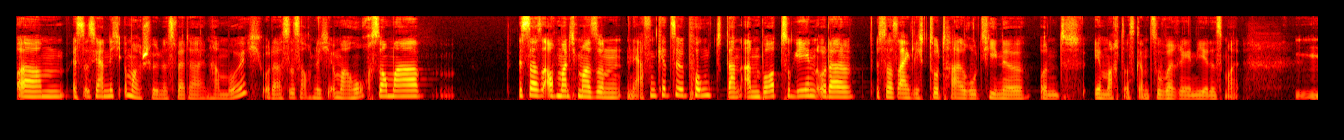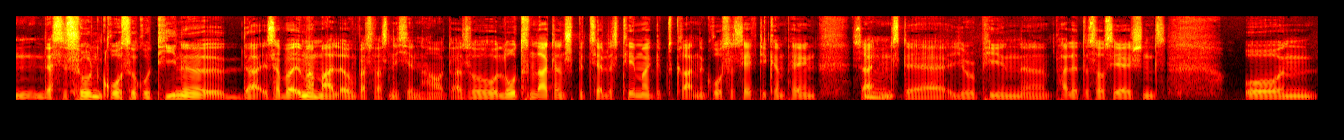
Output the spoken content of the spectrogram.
Ähm, es ist ja nicht immer schönes Wetter in Hamburg oder es ist auch nicht immer Hochsommer. Ist das auch manchmal so ein Nervenkitzelpunkt, dann an Bord zu gehen oder ist das eigentlich total Routine und ihr macht das ganz souverän jedes Mal? Das ist schon große Routine, da ist aber immer mal irgendwas, was nicht hinhaut. Also Lotsenleiter ein spezielles Thema, gibt es gerade eine große Safety Campaign seitens mhm. der European uh, Pilot Associations und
